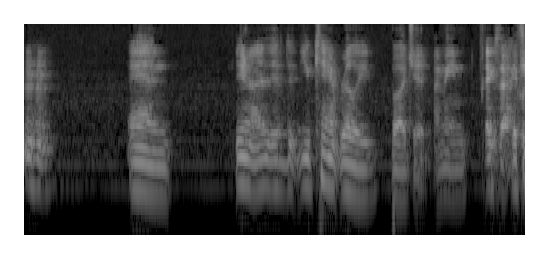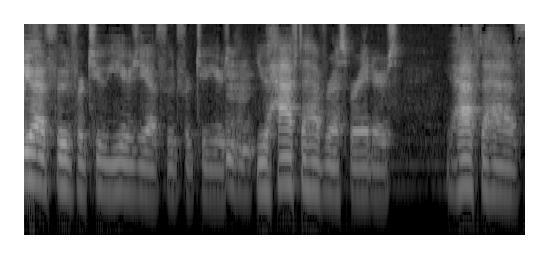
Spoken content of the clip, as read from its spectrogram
hmm and you know, it, you can't really budget. I mean, Exactly. if you have food for two years, you have food for two years. Mhm. You have to have respirators. You have to have,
